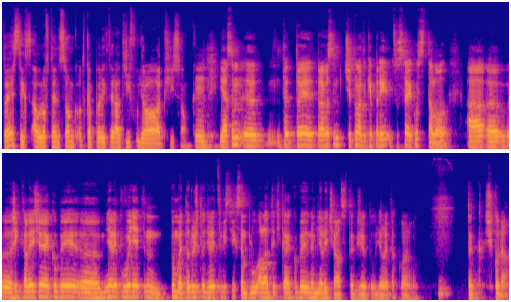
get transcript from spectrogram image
to je six out of ten song od kapely, která dřív udělala lepší song. Mm, já jsem, eh, to, to je, právě jsem četl na Wikipedii, co se jako stalo a uh, říkali, že jakoby uh, měli původně ten, tu metodu, že to dělají celý z těch samplů, ale teďka jakoby neměli čas, takže to udělali takhle, no. Tak škoda.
